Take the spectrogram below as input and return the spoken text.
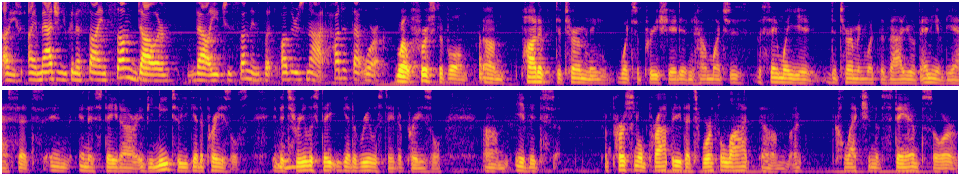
I, I imagine you can assign some dollar value to some things, but others not. How does that work? Well, first of all, um, part of determining what's appreciated and how much is the same way you determine what the value of any of the assets in an estate are. If you need to, you get appraisals. If it's real estate, you get a real estate appraisal. Um, if it's a personal property that's worth a lot, um, a collection of stamps or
